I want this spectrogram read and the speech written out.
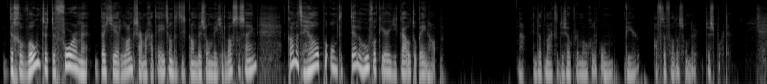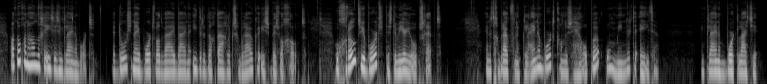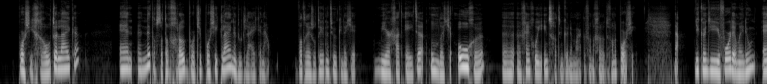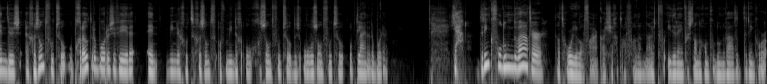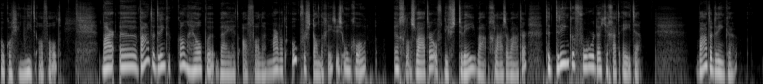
de gewoonte te vormen dat je langzamer gaat eten, want het kan best wel een beetje lastig zijn, kan het helpen om te tellen hoeveel keer je koudt op één hap. Nou, en dat maakt het dus ook weer mogelijk om weer af te vallen zonder te sporten. Wat nog een handige is, is een kleine bord. Het doorsneebord wat wij bijna iedere dag dagelijks gebruiken is best wel groot. Hoe groter je bord, des te meer je opschept. En het gebruik van een kleine bord kan dus helpen om minder te eten. Een kleine bord laat je portie groter lijken. En eh, net als dat een groot bord je portie kleiner doet lijken. Nou, wat resulteert natuurlijk in dat je meer gaat eten, omdat je ogen uh, geen goede inschatting kunnen maken van de grootte van de portie. Nou, je kunt hier je voordeel mee doen en dus gezond voedsel op grotere borden serveren en minder goed gezond of minder ongezond voedsel, dus ongezond voedsel op kleinere borden. Ja, drink voldoende water. Dat hoor je wel vaak als je gaat afvallen. Nou is het voor iedereen verstandig om voldoende water te drinken hoor, ook als je niet afvalt. Maar uh, water drinken kan helpen bij het afvallen. Maar wat ook verstandig is, is om gewoon een glas water, of liefst twee glazen water, te drinken voordat je gaat eten. Water drinken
